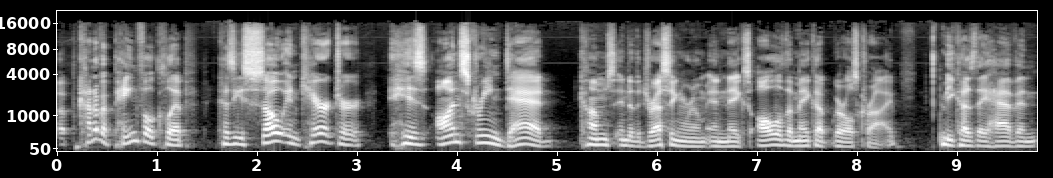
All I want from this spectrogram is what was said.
a kind of a painful clip because he's so in character. His on-screen dad comes into the dressing room and makes all of the makeup girls cry because they have an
